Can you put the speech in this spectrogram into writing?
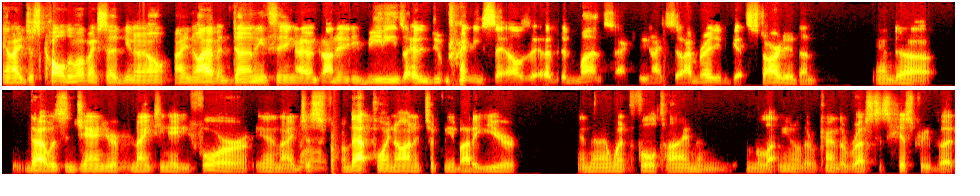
and I just called them up. I said, you know, I know I haven't done anything. I haven't gone to any meetings. I hadn't done any sales. It had been months actually. And I said, I'm ready to get started, and and uh, that was in January of 1984. And I just from that point on, it took me about a year, and then I went full time, and you know, the kind of the rest is history. But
